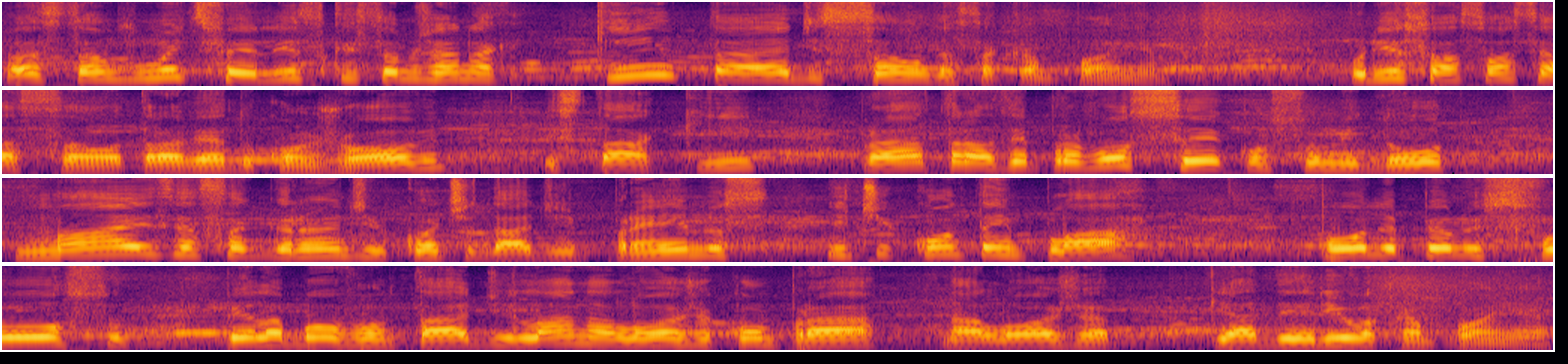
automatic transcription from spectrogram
nós estamos muito felizes que estamos já na quinta edição dessa campanha. Por isso, a associação, através do Conjove, está aqui para trazer para você, consumidor, mais essa grande quantidade de prêmios e te contemplar pelo esforço, pela boa vontade de ir lá na loja comprar, na loja que aderiu à campanha.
